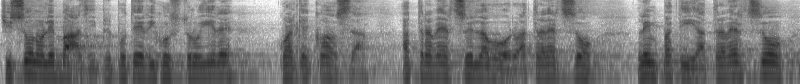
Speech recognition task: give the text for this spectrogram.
ci sono le basi per poter ricostruire qualche cosa attraverso il lavoro, attraverso l'empatia, attraverso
